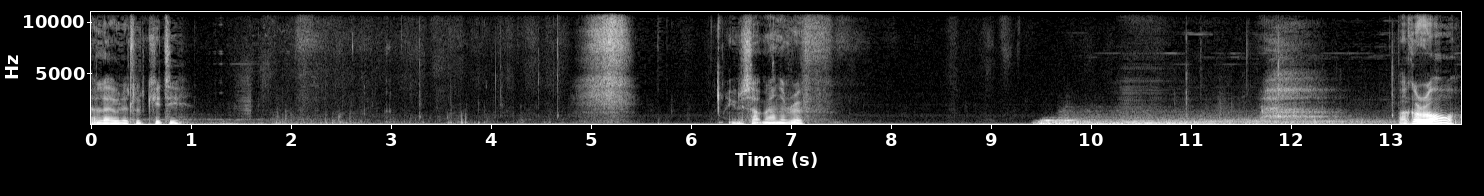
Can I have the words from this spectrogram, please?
Hello, little kitty. Stop me on the roof. Bugger all.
